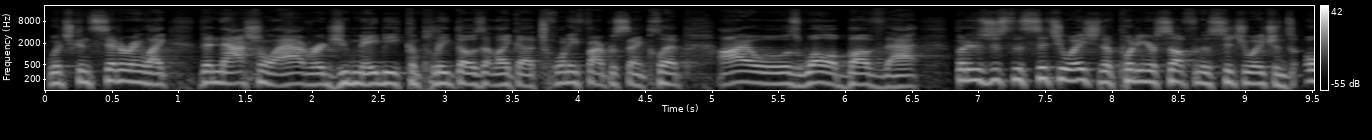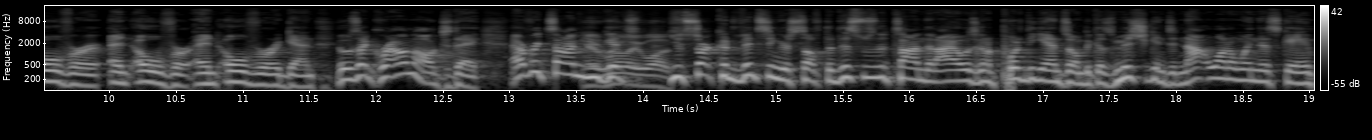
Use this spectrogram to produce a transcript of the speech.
which considering like the national average. You maybe complete those at like a 25% clip. Iowa was well above that. But it was just the situation of putting yourself in those situations over and over and over again. It was like Groundhog's Day. Every time you it get really you start convincing yourself that this was the time that Iowa was going to put in the end zone because Michigan did not want to win this game.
